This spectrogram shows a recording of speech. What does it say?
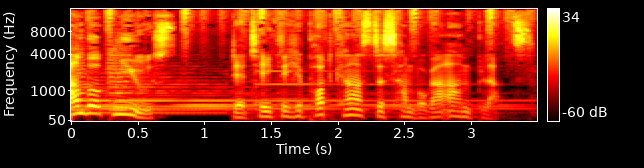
Hamburg News, der tägliche Podcast des Hamburger Abendblatts.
